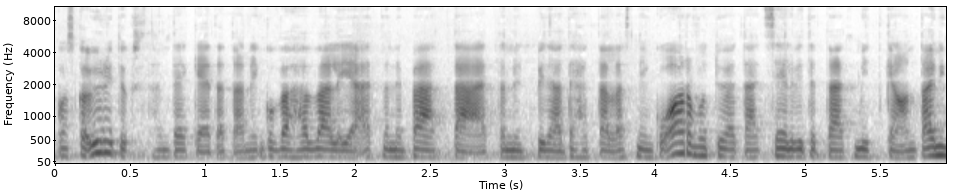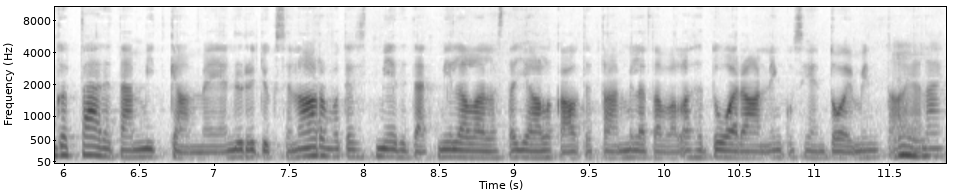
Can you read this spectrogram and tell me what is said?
koska yrityksethän tekee tätä niin kuin vähän väliä, että ne päättää, että nyt pitää tehdä tällaista niin kuin arvotyötä, että selvitetään, että mitkä on, tai niin kuin, päätetään, mitkä on meidän yrityksen arvot, ja sitten mietitään, että millä lailla sitä jalkautetaan, millä tavalla se tuodaan niin kuin siihen toimintaan mm. ja näin.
